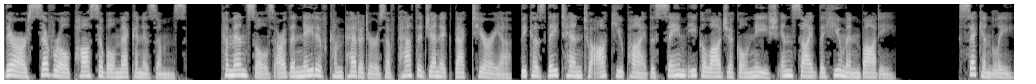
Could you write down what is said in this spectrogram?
There are several possible mechanisms. Commensals are the native competitors of pathogenic bacteria, because they tend to occupy the same ecological niche inside the human body. Secondly,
